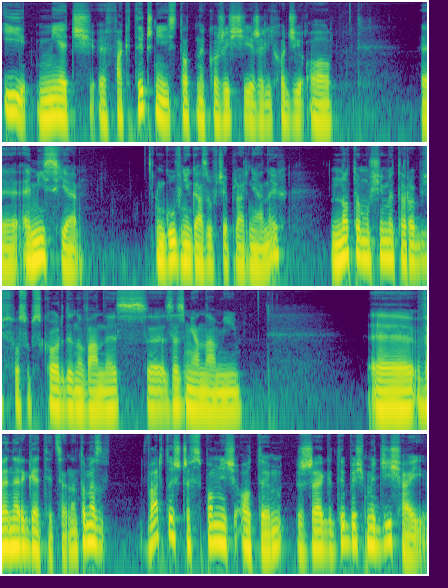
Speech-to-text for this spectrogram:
i mieć faktycznie istotne korzyści, jeżeli chodzi o emisję głównie gazów cieplarnianych, no to musimy to robić w sposób skoordynowany z, ze zmianami e, w energetyce. Natomiast warto jeszcze wspomnieć o tym, że gdybyśmy dzisiaj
